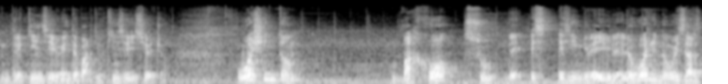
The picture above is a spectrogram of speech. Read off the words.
entre 15 y 20 partidos, 15 y 18. Washington bajó su... Es, es increíble, los Washington Wizards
